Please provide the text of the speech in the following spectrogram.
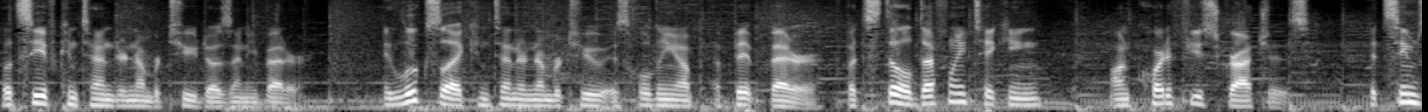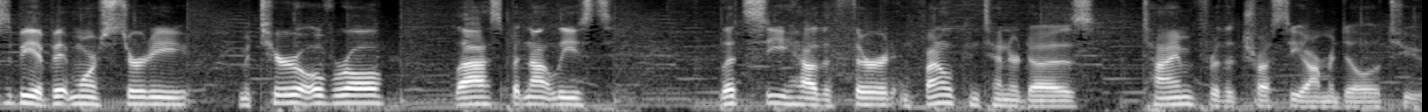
Let's see if contender number two does any better. It looks like contender number two is holding up a bit better, but still definitely taking on quite a few scratches. It seems to be a bit more sturdy material overall. Last but not least, let's see how the third and final contender does. Time for the trusty Armadillo 2.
